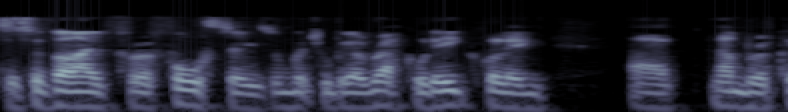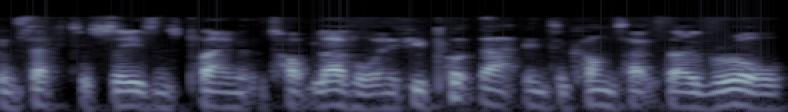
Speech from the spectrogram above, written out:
to survive for a fourth season, which will be a record equaling uh, number of consecutive seasons playing at the top level. And if you put that into context overall,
